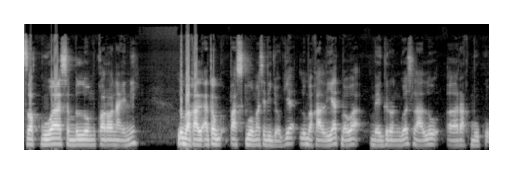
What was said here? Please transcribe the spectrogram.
vlog gua sebelum corona ini lu bakal atau pas gua masih di Jogja lu bakal lihat bahwa background gua selalu uh, rak buku.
